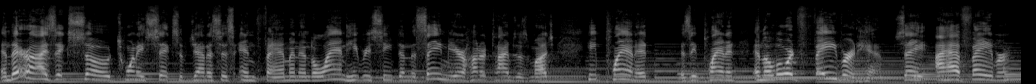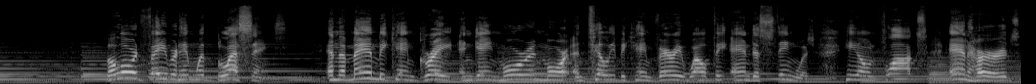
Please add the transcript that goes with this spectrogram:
And there Isaac sowed 26 of Genesis in famine, and the land he received in the same year, 100 times as much, he planted as he planted, and the Lord favored him. Say, I have favor. The Lord favored him with blessings. And the man became great and gained more and more until he became very wealthy and distinguished. He owned flocks and herds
